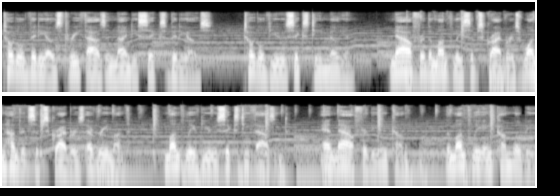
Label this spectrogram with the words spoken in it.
Total videos 3096 videos. Total views 16 million. Now for the monthly subscribers 100 subscribers every month. Monthly views 60,000. And now for the income. The monthly income will be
